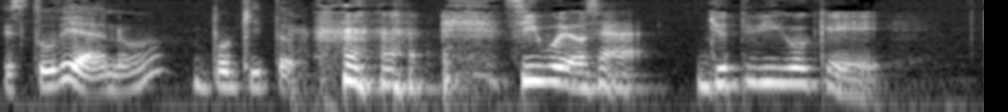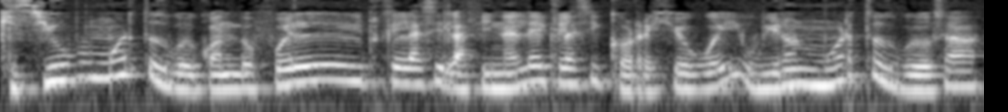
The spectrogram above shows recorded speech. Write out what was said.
estudia, ¿no? Un poquito. Sí, güey, o sea, yo te digo que, que sí hubo muertos, güey. Cuando fue el la final del clásico regio, güey, hubieron muertos, güey. O sea,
